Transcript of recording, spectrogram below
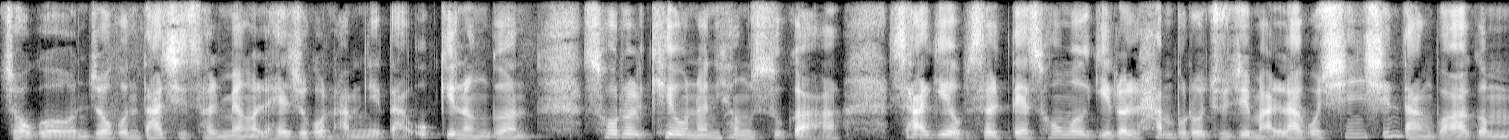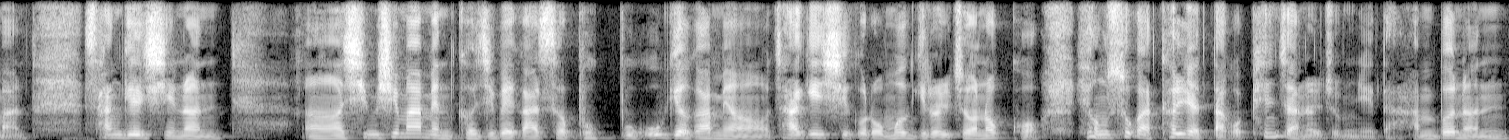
조근조근 다시 설명을 해주곤 합니다. 웃기는 건 소를 키우는 형수가 자기 없을 때 소먹이를 함부로 주지 말라고 신신당부하건만 상길 씨는 어, 심심하면 그 집에 가서 북북 우겨가며 자기식으로 먹이를 줘놓고 형수가 틀렸다고 핀잔을 줍니다. 한 번은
